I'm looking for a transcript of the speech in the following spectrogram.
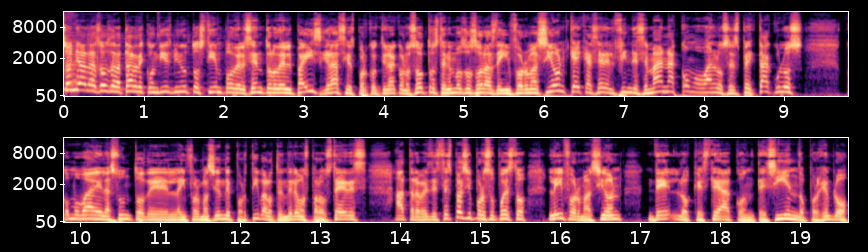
Son ya las 2 de la tarde con 10 minutos tiempo del centro del país. Gracias por continuar con nosotros. Tenemos dos horas de información. ¿Qué hay que hacer el fin de semana? ¿Cómo van los espectáculos? ¿Cómo va el asunto de la información deportiva? Lo tendremos para ustedes a través de este espacio y por supuesto la información de lo que esté aconteciendo. Por ejemplo,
